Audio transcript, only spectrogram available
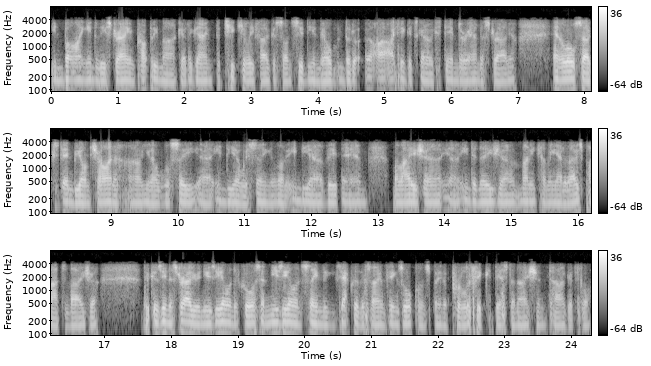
in buying into the Australian property market. Again, particularly focused on Sydney and Melbourne, but I think it's going to extend around Australia, and it'll also extend beyond China. Uh, you know, we'll see uh, India. We're seeing a lot of India, Vietnam, Malaysia, you know, Indonesia, money coming out of those parts of Asia. Because in Australia and New Zealand, of course, and New Zealand's seen exactly the same things. Auckland's been a prolific destination target for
